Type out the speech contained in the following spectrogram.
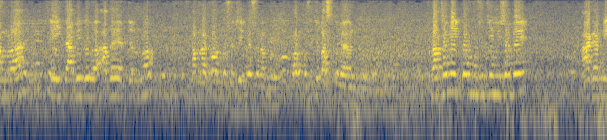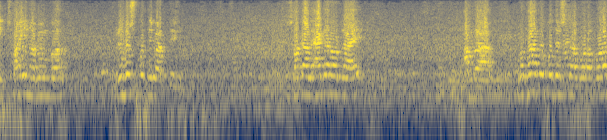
আমরা এই দাবিগুলো আদায়ের জন্য আমরা কর্মসূচি ঘোষণা করব, কর্মসূচি বাস্তবায়ন করব প্রাথমিক কর্মসূচি হিসেবে আগামী ছয় নভেম্বর, বৃহস্পতিবার দিন সকাল এগারোটায় আমরা প্রধান উপদেষ্টা বরাবর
